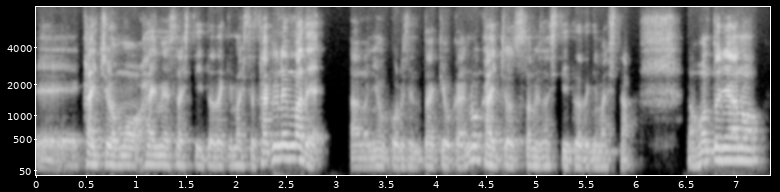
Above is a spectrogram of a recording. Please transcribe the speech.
え、会長も拝命させていただきまして、昨年まであの日本コールセンター協会の会長を務めさせていただきました。本当にあの、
